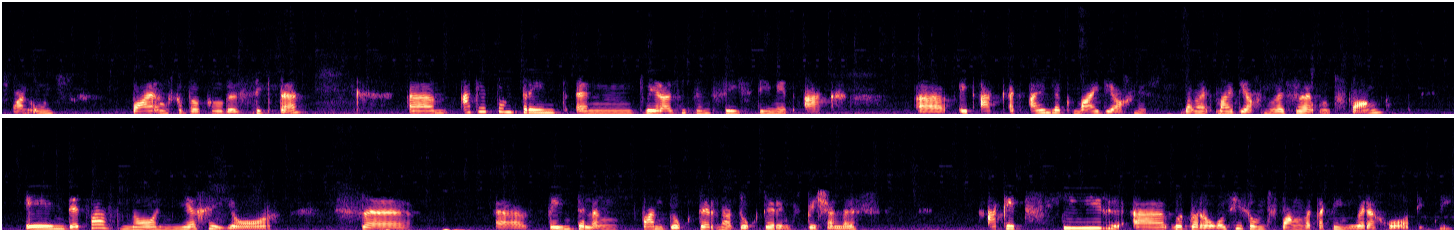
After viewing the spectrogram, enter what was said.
van ons baie ingewikkelde siekte. Ehm um, ek het omtrent in 2016 het ek uh het ek uiteindelik my diagnose my, my diagnose ontvang. En dit was na 9 jaar se uh wenteling van dokter na dokter en spesialis. Ek het vier uh operasies ontvang wat ek nie nodig gehad het nie.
